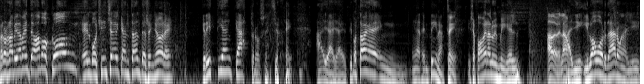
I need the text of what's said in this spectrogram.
Pero rápidamente vamos con el bochinche del cantante, señores. Cristian Castro, señores. Ay, ay, ay. El tipo estaba en, en Argentina. Sí. Y se fue a ver a Luis Miguel Ah, de verdad. allí. Y lo abordaron allí.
